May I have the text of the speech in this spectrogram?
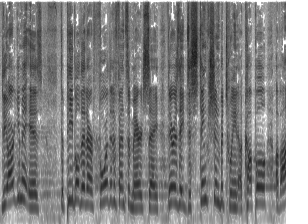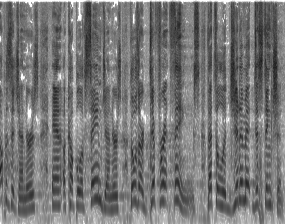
The argument is the people that are for the defense of marriage say there is a distinction between a couple of opposite genders and a couple of same genders. Those are different things. That's a legitimate distinction,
